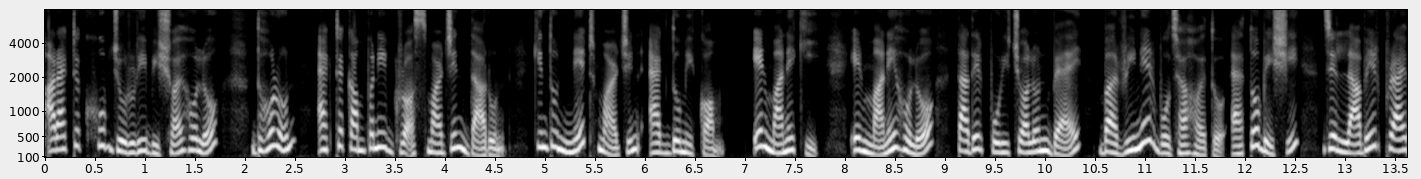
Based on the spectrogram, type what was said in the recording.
আর একটা খুব জরুরি বিষয় হল, ধরুন, একটা কোম্পানির গ্রস মার্জিন দারুণ, কিন্তু নেট মার্জিন একদমই কম। এর মানে কি? এর মানে হল, তাদের পরিচলন ব্যয় বা ঋণের বোঝা হয়তো এত বেশি যে লাভের প্রায়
